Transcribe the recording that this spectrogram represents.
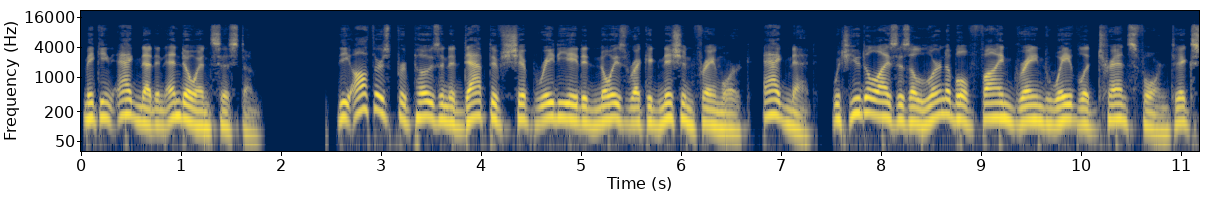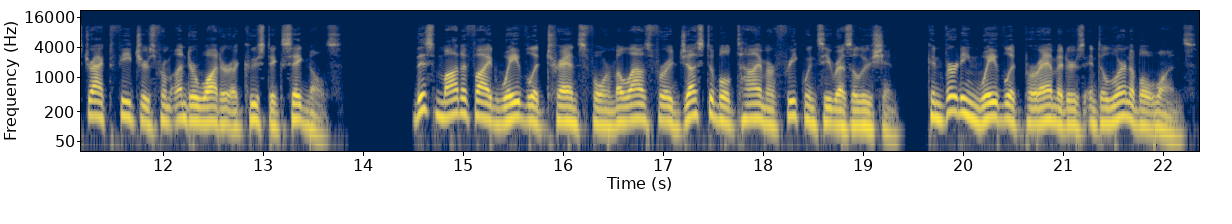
making AGNET an end-to-end system. The authors propose an adaptive ship-radiated noise recognition framework, AGNET, which utilizes a learnable fine-grained wavelet transform to extract features from underwater acoustic signals. This modified wavelet transform allows for adjustable time or frequency resolution, converting wavelet parameters into learnable ones.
